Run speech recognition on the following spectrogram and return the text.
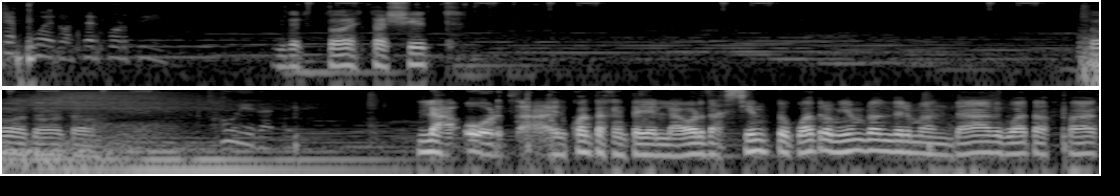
¿Qué puedo hacer por ti? De toda esta shit. Todo, todo, todo. Cuídate. La Horda. ¿Cuánta gente hay en la Horda? 104 miembros de hermandad. What the fuck.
